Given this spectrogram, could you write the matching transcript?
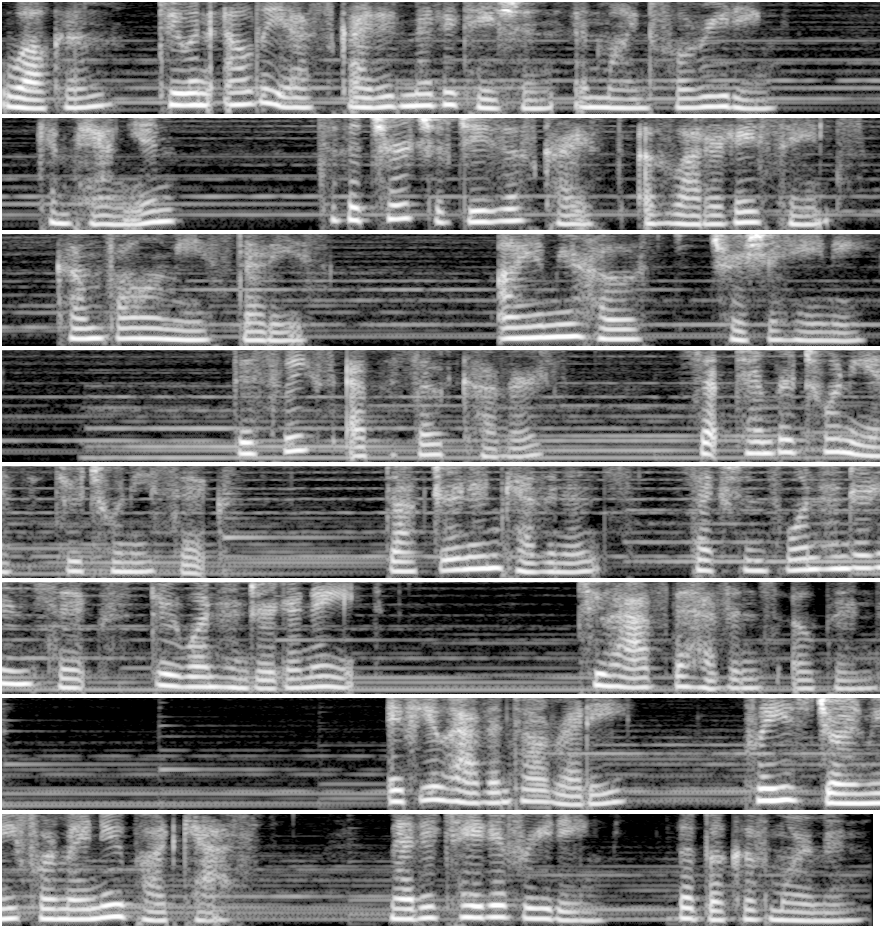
Welcome to an LDS guided meditation and mindful reading, companion to the Church of Jesus Christ of Latter day Saints. Come Follow Me studies. I am your host, Tricia Haney. This week's episode covers September 20th through 26th, Doctrine and Covenants, sections 106 through 108, to have the heavens opened. If you haven't already, Please join me for my new podcast, Meditative Reading The Book of Mormon.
